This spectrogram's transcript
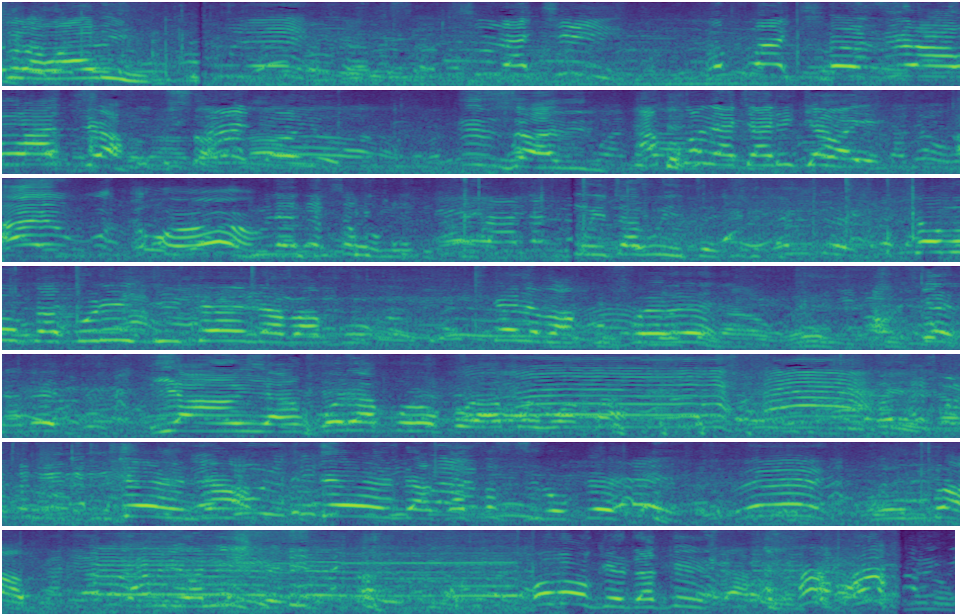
sula wali sulaki okwaki ezira wajja oyo izabiri akukola kyali jawaye mwita bwite tomuka bulingi genda baku genda bakufere yankola program genda genda ende akasasiroke kumbabu obogendakenda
